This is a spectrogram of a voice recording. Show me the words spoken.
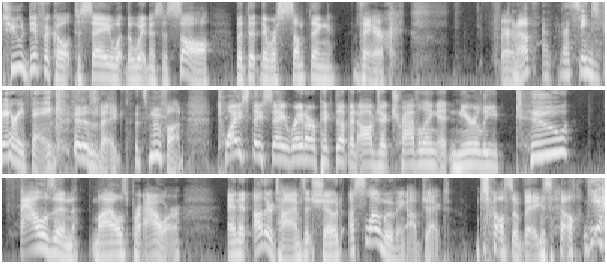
too difficult to say what the witnesses saw, but that there was something there. Fair um, enough. Um, that seems very vague. It is vague. It's MUFON. Twice they say radar picked up an object traveling at nearly 2,000 miles per hour, and at other times it showed a slow moving object. It's also vague as hell. Yeah.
